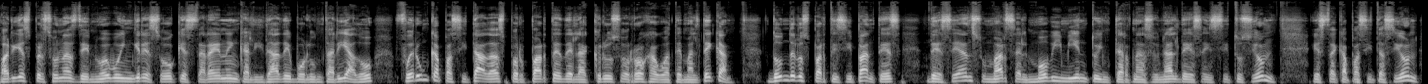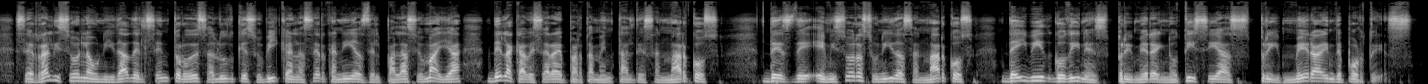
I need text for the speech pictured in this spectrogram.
Varias personas de nuevo ingreso que estarán en calidad de voluntariado fueron capacitadas por parte de la Cruz Roja Guatemalteca, donde los participantes desean sumarse al movimiento internacional de esa institución. Esta capacitación se realizó en la unidad del Centro de Salud que se ubica en las cercanías del Palacio Maya de la cabecera departamental de San Marcos. Desde Emisoras Unidas San Marcos, David Godínez, primera en noticias, primera en deportes.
